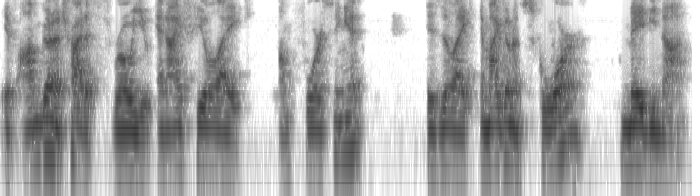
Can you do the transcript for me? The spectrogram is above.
if i'm going to try to throw you and i feel like i'm forcing it is it like am i going to score maybe not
